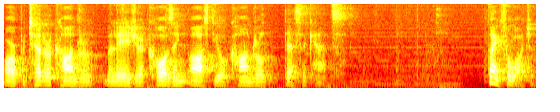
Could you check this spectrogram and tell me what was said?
or patellar chondromalacia causing osteochondral dissecans. Thanks for watching.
